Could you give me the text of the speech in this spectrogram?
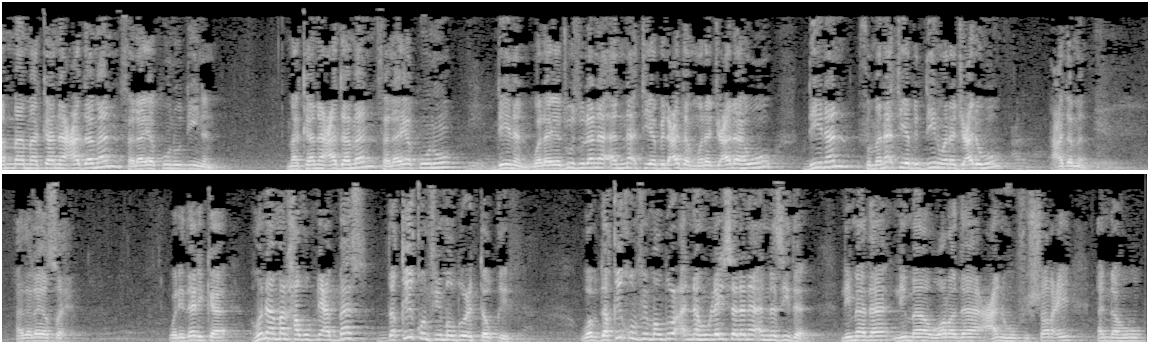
أما ما كان عدما فلا يكون دينا. ما كان عدما فلا يكون دينا. ولا يجوز لنا أن نأتي بالعدم ونجعله دينا ثم نأتي بالدين ونجعله عدما. هذا لا يصح. ولذلك هنا ملحظ ابن عباس دقيق في موضوع التوقيف. ودقيق في موضوع أنه ليس لنا أن نزيد لماذا؟ لما ورد عنه في الشرع أنه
